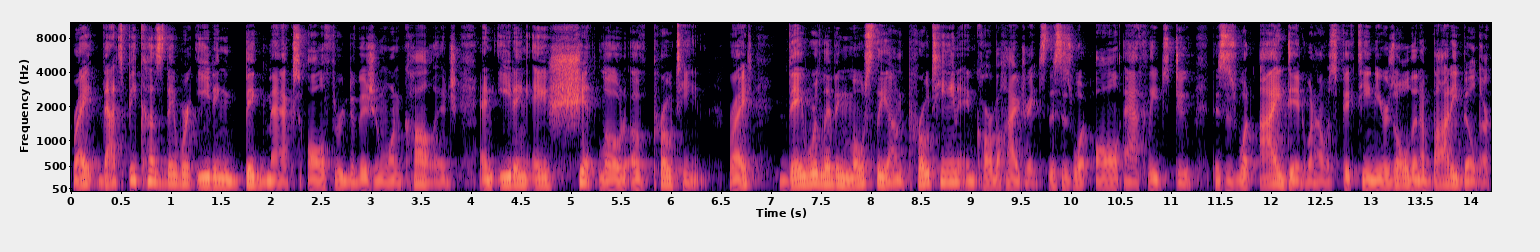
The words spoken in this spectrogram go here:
right? That's because they were eating Big Macs all through Division One college and eating a shitload of protein right? They were living mostly on protein and carbohydrates. This is what all athletes do. This is what I did when I was 15 years old and a bodybuilder.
